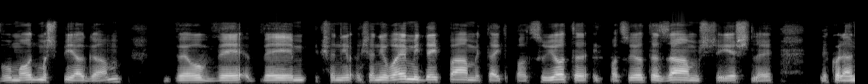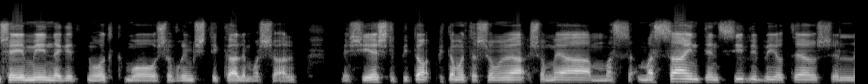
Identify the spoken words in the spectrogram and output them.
והוא מאוד משפיע גם, וכשאני רואה מדי פעם את ההתפרצויות, התפרצויות הזעם שיש לכל אנשי ימין נגד תנועות כמו שוברים שתיקה למשל, ושיש פתאום, פתאום אתה שומע, שומע מס, מסע אינטנסיבי ביותר של,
